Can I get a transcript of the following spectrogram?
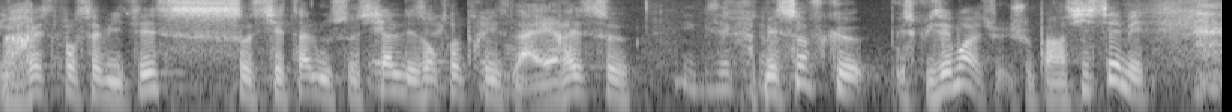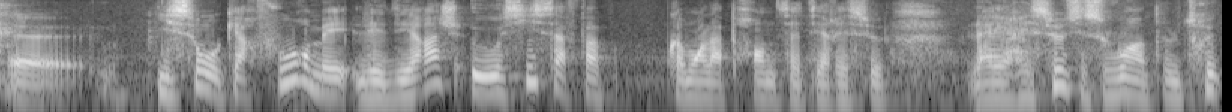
La responsabilité sociétale ou sociale des entreprises, la RSE. Exactement. Mais sauf que, excusez-moi, je ne veux pas insister, mais euh, ils sont au carrefour, mais les DRH, eux aussi, ne savent pas comment la prendre, cette RSE. La RSE, c'est souvent un peu le truc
